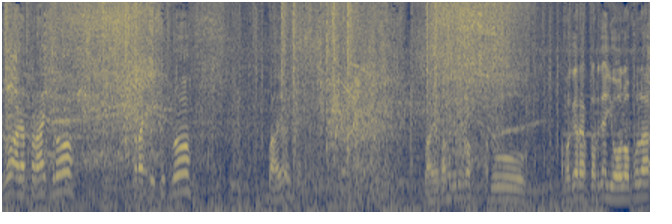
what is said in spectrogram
Bro ada trike bro Trike listrik bro Bahaya eh. Bahaya banget itu bro. Aduh. Apalagi raptornya YOLO pula.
